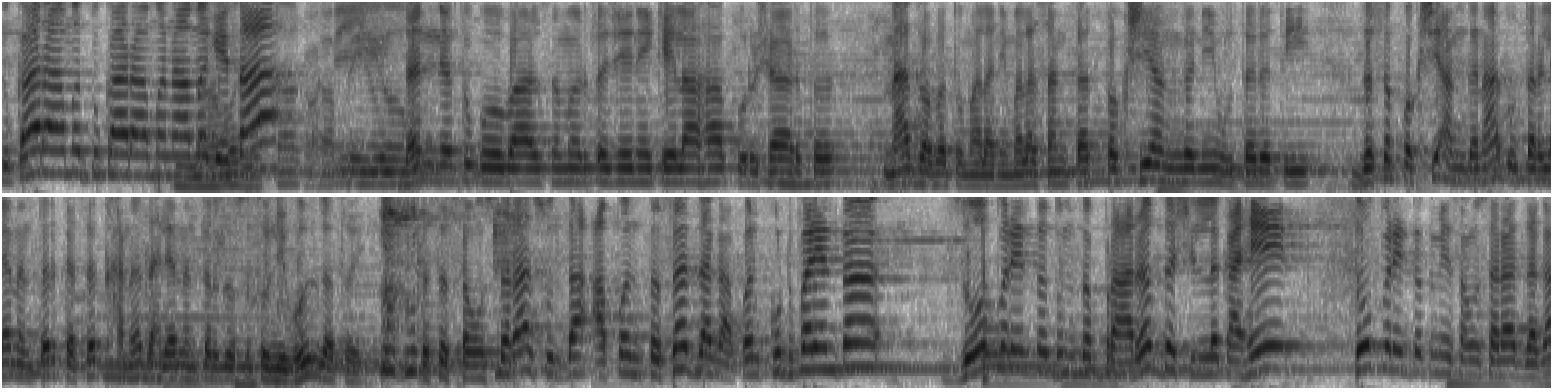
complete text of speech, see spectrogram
तुकाराम तुकाराम नाम घेता. धन्य तुकोबा समर्थ जेने केला हा पुरुषार्थ. नाथ बाबा तुम्हाला आणि मला सांगतात पक्षी अंगणी उतरती. जसं पक्षी अंगणात उतरल्यानंतर त्याचं खाणं झाल्यानंतर जसं तो निघून जातोय तसं संसारात सुद्धा आपण तसंच जागा. पण कुठपर्यंत? जोपर्यंत तुमचं प्रारब्ध शिल्लक आहे तोपर्यंत तुम्ही संसारात जगा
